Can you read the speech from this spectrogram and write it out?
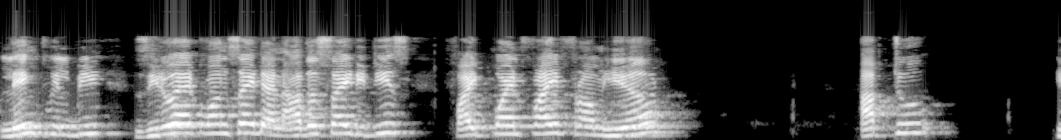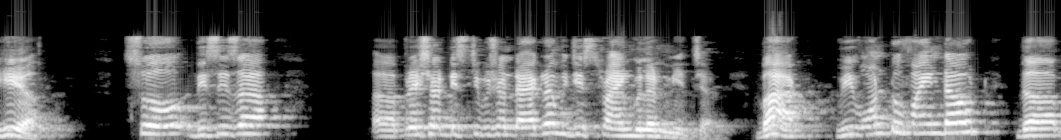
length will be 0 at one side and other side it is 5.5 from here up to here. So this is a, a pressure distribution diagram which is triangular nature. But we want to find out the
